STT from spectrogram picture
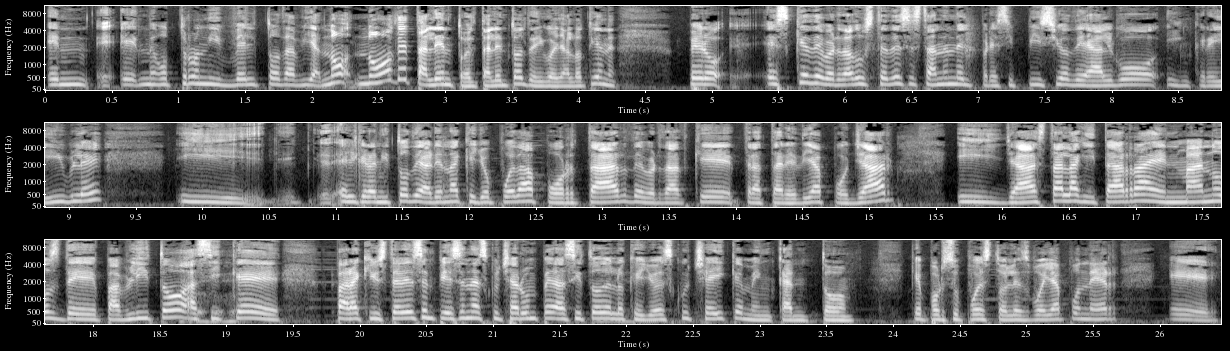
en, en otro nivel todavía? No, no de talento, el talento, te digo, ya lo tienen. Pero es que de verdad ustedes están en el precipicio de algo increíble y el granito de arena que yo pueda aportar, de verdad que trataré de apoyar. Y ya está la guitarra en manos de Pablito, así que para que ustedes empiecen a escuchar un pedacito de lo que yo escuché y que me encantó, que por supuesto les voy a poner eh,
